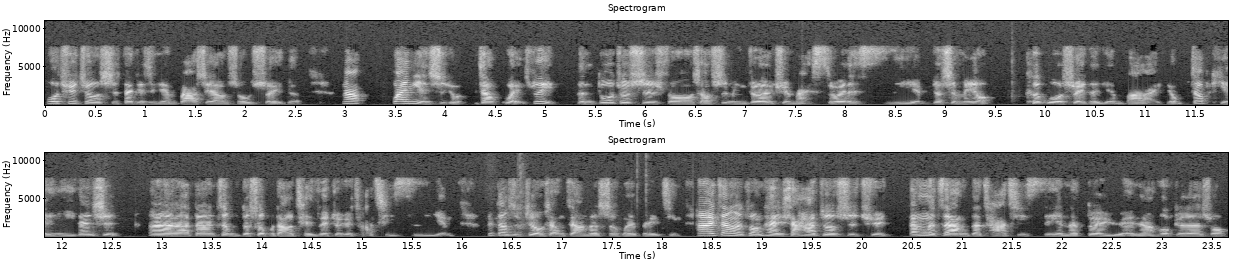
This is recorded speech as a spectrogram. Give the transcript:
过去旧时代，其实盐巴是要收税的。那官盐是有比较贵，所以很多就是说小市民就会去买所谓的私盐，就是没有。磕过税的盐巴来用比较便宜，但是当然啦，当然政府都收不到钱，所以就去查气私盐。所以当时就有像这样的社会背景。他在这样的状态下，他就是去当了这样的查气私盐的队员，然后觉得说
